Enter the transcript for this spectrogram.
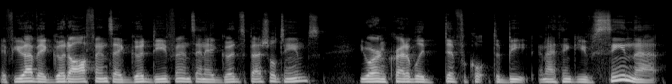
If you have a good offense, a good defense, and a good special teams, you are incredibly difficult to beat. And I think you've seen that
